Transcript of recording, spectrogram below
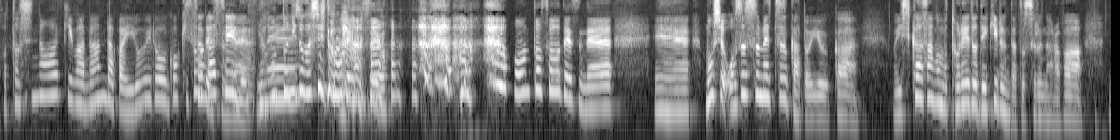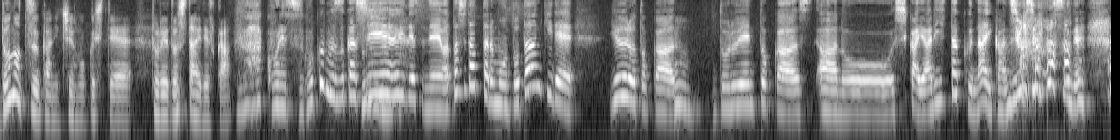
今年の秋はなんだかいろいろ動きそうですね。ですねいや、本当に忙しいと思いますよ。本当そうですね。えー、もしおすすめ通貨というか、石川さんがもうトレードできるんだとするならば、どの通貨に注目してトレードしたいですか？うわ、これすごく難しいですね。私だったらもう土短期で、ユーロとかドル円とか、あのしかやりたくない感じはしますね。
